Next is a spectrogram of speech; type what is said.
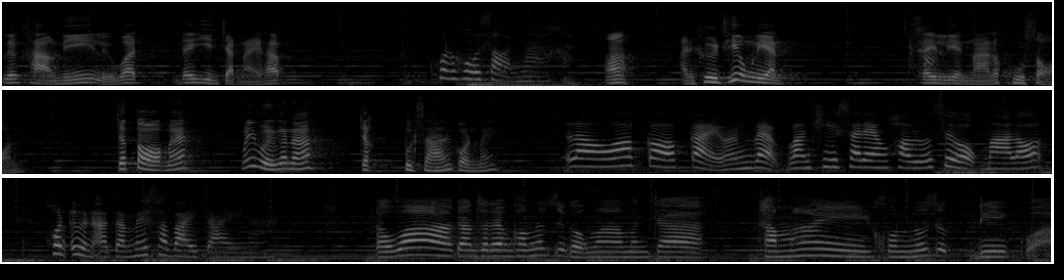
เรื่องข่าวนี้หรือว่าได้ยินจากไหนครับ คุณครูสอนมาค่ะ อะอันนี้คือที่โรงเรียนได้เรียนมาแล้วครูสอน จะตอบไหมไม่เหมือนกันนะ จะปรึกษากันก่อนไหม เราว่ากอไก่มันแบบบางทีแสดงความรู้สึกออกมาแล้ว คนอื่นอาจจะไม่สบายใจนะ แต่ว่าการแสดงความรู้สึกออกมา มันจะทำให้คนรู้สึกดีกว่า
